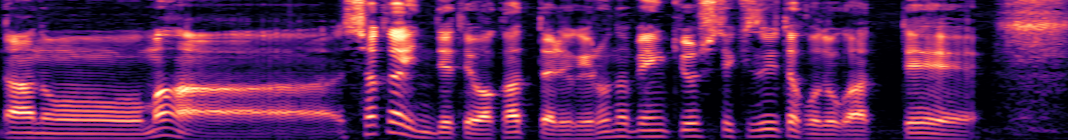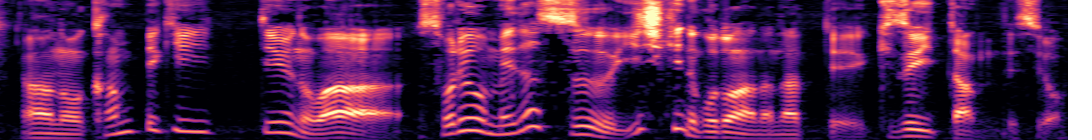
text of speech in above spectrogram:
あのー、まあ、社会に出て分かったりとかいろんな勉強して気づいたことがあって、あの、完璧ってっていうのは、それを目指す意識のことなんだなって気づいたんですよ。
